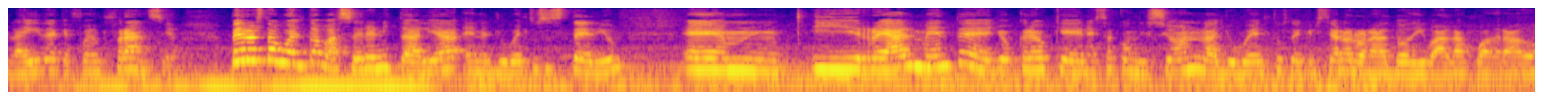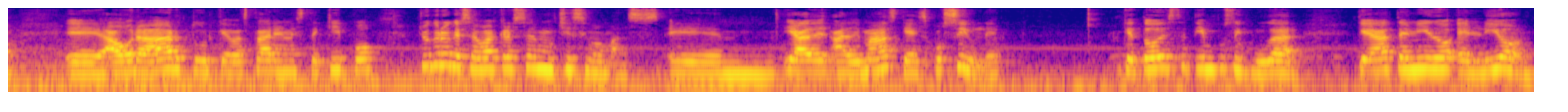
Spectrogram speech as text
la ida que fue en Francia. Pero esta vuelta va a ser en Italia, en el Juventus Stadium. Em, y realmente yo creo que en esa condición la Juventus de Cristiano Ronaldo, Dybala, Cuadrado eh, ahora Arthur que va a estar en este equipo, yo creo que se va a crecer muchísimo más. Em, y además que es posible que todo este tiempo sin jugar que ha tenido el Lyon,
